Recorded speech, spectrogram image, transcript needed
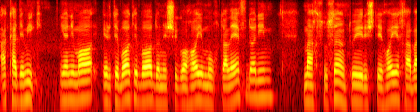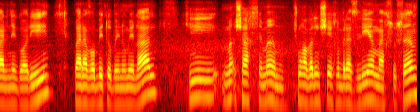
اکادمیک. یعنی ما ارتباط با دانشگاه های مختلف داریم مخصوصا توی رشته های خبرنگاری و روابط و بین الملل که شخص من چون اولین شیخ برزیلی هم مخصوصا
